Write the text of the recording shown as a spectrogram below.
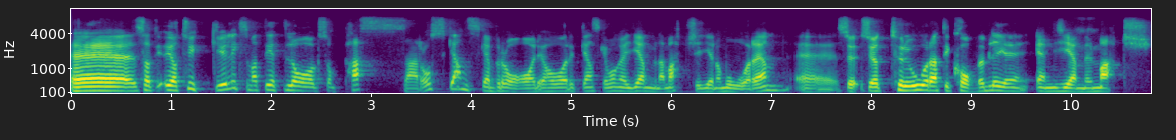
Eh, så jag tycker liksom att det är ett lag som passar oss ganska bra. Det har varit ganska många jämna matcher genom åren. Eh, så, så, jag tror att det kommer bli en jämn match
